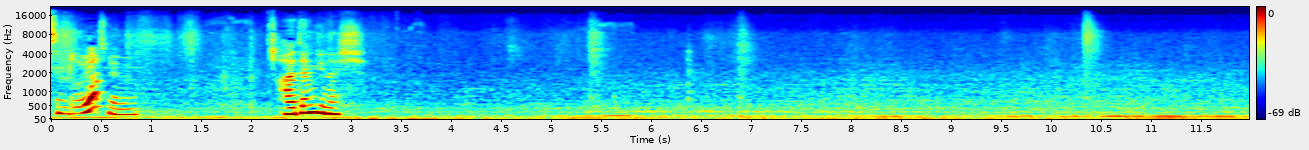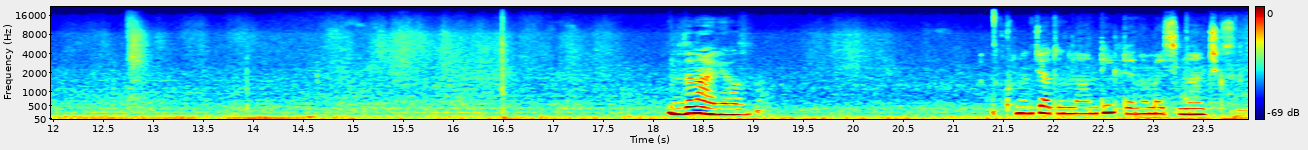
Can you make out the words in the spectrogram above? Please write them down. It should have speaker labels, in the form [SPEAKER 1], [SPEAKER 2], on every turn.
[SPEAKER 1] İsim doğru yazmıyor muyum?
[SPEAKER 2] Adem Güneş. Neden ayrı yazdın?
[SPEAKER 1] Kullanıcı adından değil de normal isimden çıksın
